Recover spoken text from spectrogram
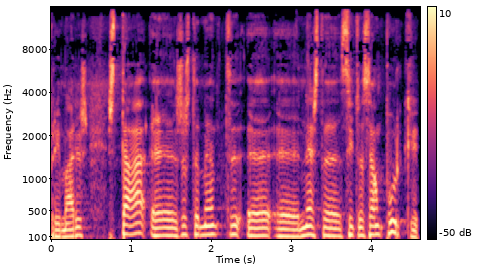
primários, está justamente nesta situação porque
